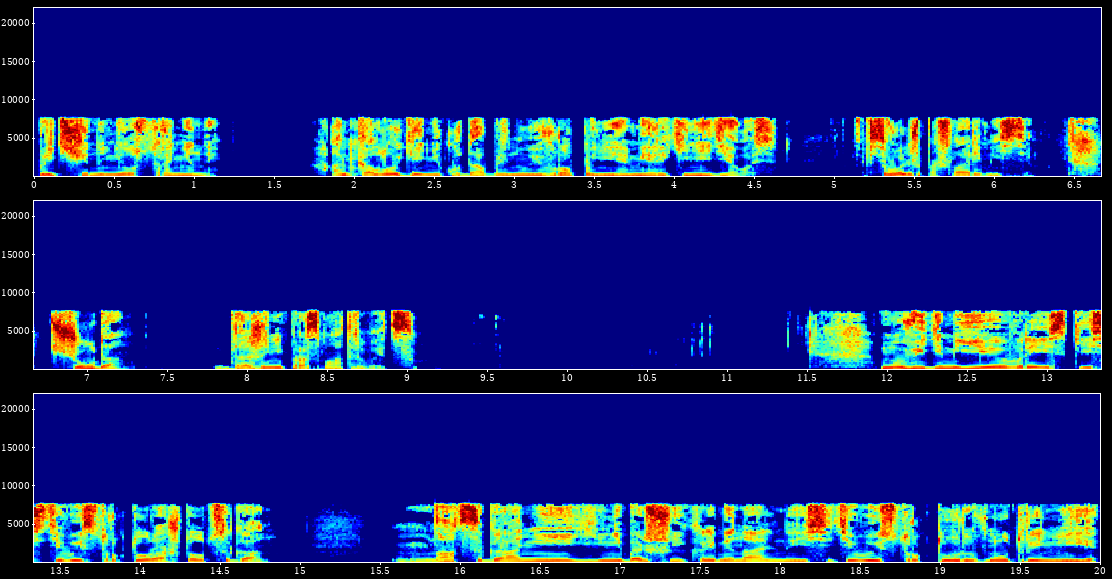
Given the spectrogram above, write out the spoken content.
причины не устранены. Онкология никуда, блин, у Европы и Америки не делась. Всего лишь пошла ремиссия. Чудо даже не просматривается. Мы видим еврейские сетевые структуры, а что у цыган? А цыгане небольшие криминальные сетевые структуры внутренние,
